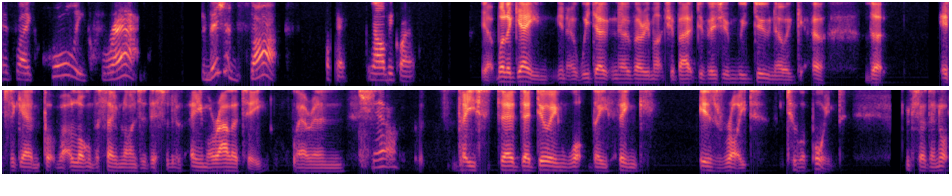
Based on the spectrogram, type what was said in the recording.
It's like holy crap. Division sucks. Okay now i'll be quiet. Yeah well again you know we don't know very much about division. We do know uh, that it's again put along the same lines of this sort of amorality wherein yeah. they they're, they're doing what they think is right to a point. So they're not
